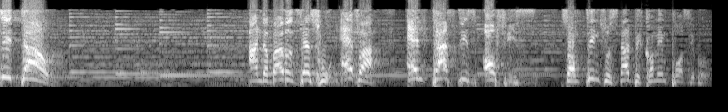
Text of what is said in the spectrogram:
sit down. And the bible says whoever enters this office some things will start becoming possible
